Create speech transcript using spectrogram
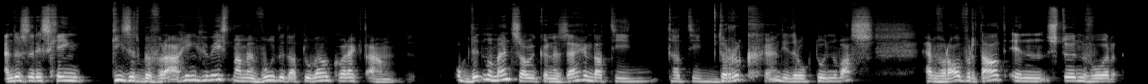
En dus er is geen kiezersbevraging geweest, maar men voelde dat toen wel correct aan. Op dit moment zou je kunnen zeggen dat die, dat die druk, hè, die er ook toen was, hem vooral vertaald in steun voor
